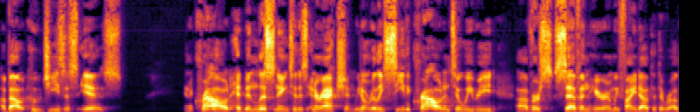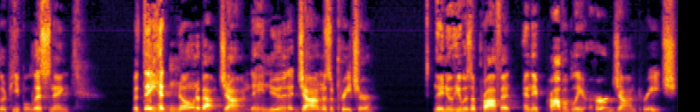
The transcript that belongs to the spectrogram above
about who Jesus is. And a crowd had been listening to this interaction. We don't really see the crowd until we read uh, verse 7 here and we find out that there were other people listening. But they had known about John. They knew that John was a preacher. They knew he was a prophet, and they probably heard John preach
